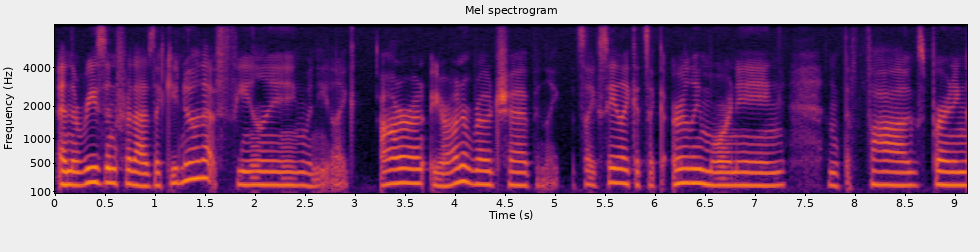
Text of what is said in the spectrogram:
and the reason for that is like you know that feeling when you like are you're on a road trip and like it's like say like it's like early morning and the fog's burning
